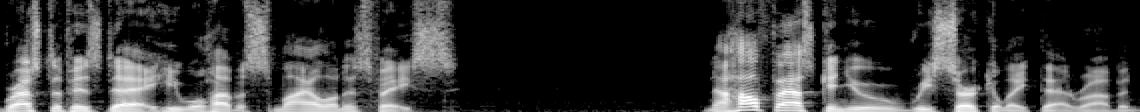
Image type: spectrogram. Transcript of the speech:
rest of his day, he will have a smile on his face. Now, how fast can you recirculate that, Robin?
